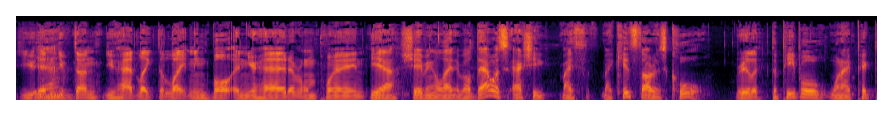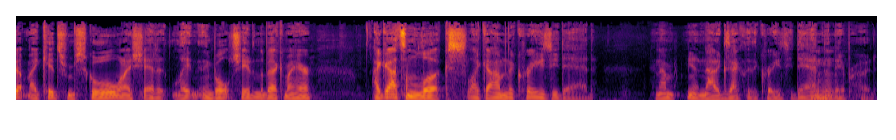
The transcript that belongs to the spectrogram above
You Yeah. and you've done you had like the lightning bolt in your head at one point. Yeah, shaving a lightning bolt. That was actually my my kids thought it was cool. Really? The people when I picked up my kids from school when I had a lightning bolt shaved in the back of my hair, I got some looks like I'm the crazy dad, and I'm you know not exactly the crazy dad in the mm-hmm. neighborhood.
